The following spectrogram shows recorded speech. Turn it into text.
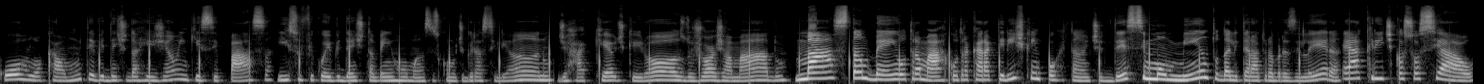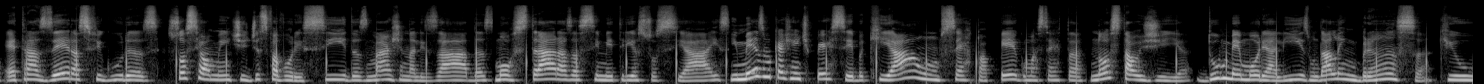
cor local muito evidente da região em que se passa. Isso ficou evidente também em romances como de Graciliano, de Raquel de Queiroz, do Jorge Amado. Mas também outra marca, outra característica importante desse momento da literatura brasileira é a crítica social, é trazer as figuras socialmente desfavorecidas, marginalizadas, mostrar as assimetrias sociais. E mesmo que a gente perceba que há um certo apego, uma certa nostalgia do memorialismo, da lembrança que o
